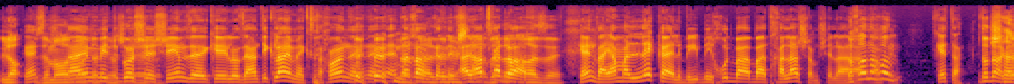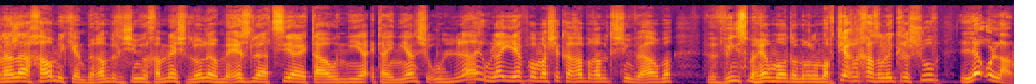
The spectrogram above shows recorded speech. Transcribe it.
לא, כן? זה מאוד שניים מאוד... אדיר ש- מתגוששים, זה כאילו, זה אנטי קליימקס, נכון? אין- אין אין נכון, דבר זה כזה. נמשך, אף זה אחד לא לא אהב. זה. כן, והיה מלא כאלה, בייחוד בהתחלה שם של נכון, הרמבל. נכון. קטע. יודע, שנה לאחר מכן, ברמבל 95, לולר מעז להציע את העניין שאולי, אולי יהיה פה מה שקרה ברמבל 94, ווינס מהר מאוד אומר לו, מבטיח לך, זה לא יקרה שוב, לעולם.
